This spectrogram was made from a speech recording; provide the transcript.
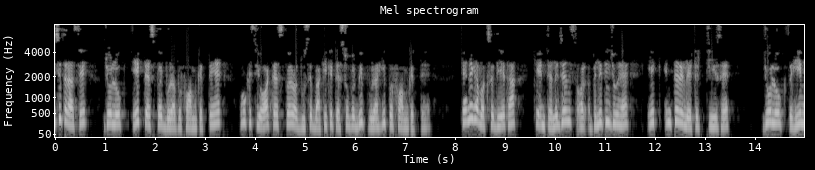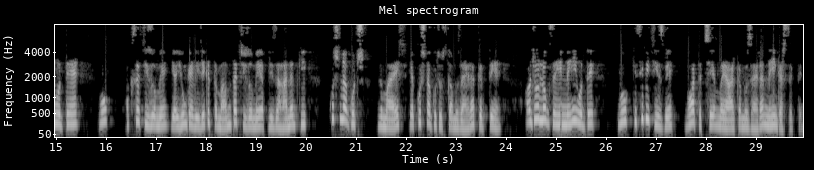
اسی طرح سے جو لوگ ایک ٹیسٹ پر برا پرفارم کرتے ہیں وہ کسی اور ٹیسٹ پر اور دوسرے باقی کے ٹیسٹوں پر بھی برا ہی پرفارم کرتے ہیں کہنے کا مقصد یہ تھا کہ انٹیلیجنس اور ابلیٹی جو ہے ایک انٹر ریلیٹڈ چیز ہے جو لوگ ذہین ہوتے ہیں وہ اکثر چیزوں میں یا یوں کہہ لیجیے کہ تمام تر چیزوں میں اپنی ذہانت کی کچھ نہ کچھ نمائش یا کچھ نہ کچھ اس کا مظاہرہ کرتے ہیں اور جو لوگ ذہین نہیں ہوتے وہ کسی بھی چیز میں بہت اچھے معیار کا مظاہرہ نہیں کر سکتے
